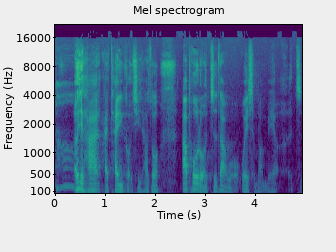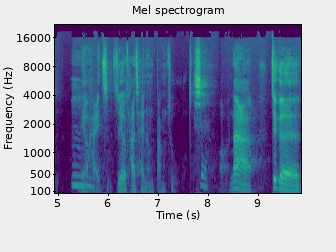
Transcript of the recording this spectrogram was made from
哦，而且他还还叹一口气，他说：“阿波罗知道我为什么没有儿子。”没有孩子，只有他才能帮助我。是哦，那这个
